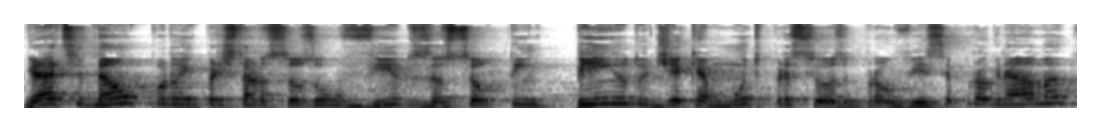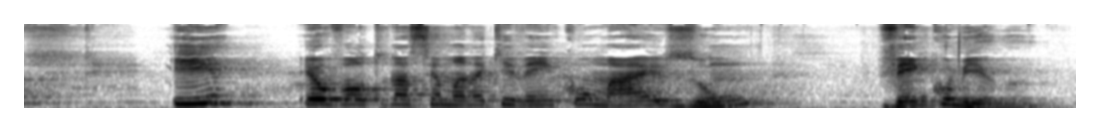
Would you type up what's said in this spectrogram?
Gratidão por emprestar os seus ouvidos, o seu tempinho do dia que é muito precioso para ouvir esse programa. E eu volto na semana que vem com mais um Vem comigo.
